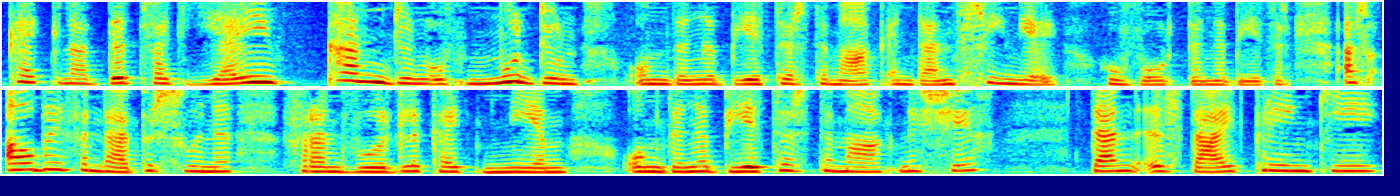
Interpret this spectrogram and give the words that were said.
kyk na dit wat jy kan doen of moet doen om dinge beter te maak en dan sien jy hoe word dinge beter. As albei van daai persone verantwoordelikheid neem om dinge beter te maak, nee Sheikh, dan is daai prentjie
